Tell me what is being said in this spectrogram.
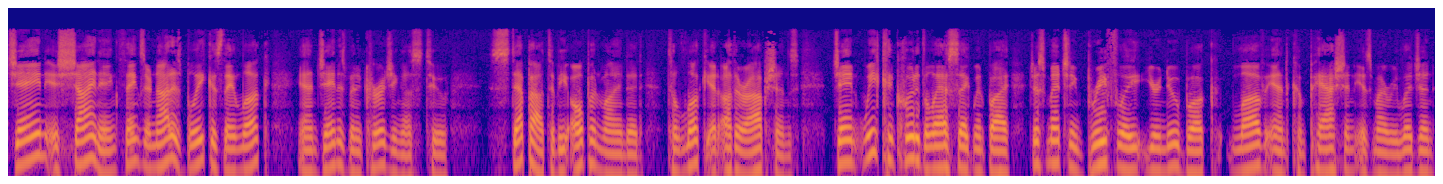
Jane is shining. Things are not as bleak as they look, and Jane has been encouraging us to step out, to be open minded, to look at other options. Jane, we concluded the last segment by just mentioning briefly your new book, Love and Compassion is My Religion.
